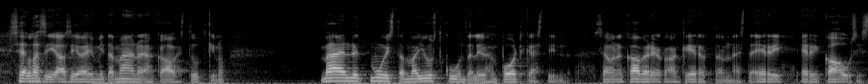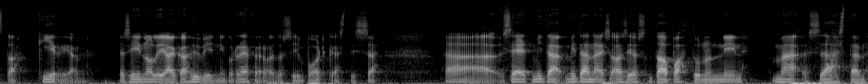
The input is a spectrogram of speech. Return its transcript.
sellaisiin asioihin, mitä mä en ole ihan kauheasti tutkinut. Mä en nyt muista, mä just kuuntelin yhden podcastin, sellainen kaveri, joka on kirjoittanut näistä eri, eri kausista kirjan. Ja siinä oli aika hyvin niin kuin referoitu siinä podcastissa ää, se, että mitä, mitä näissä asioissa on tapahtunut, niin mä säästän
